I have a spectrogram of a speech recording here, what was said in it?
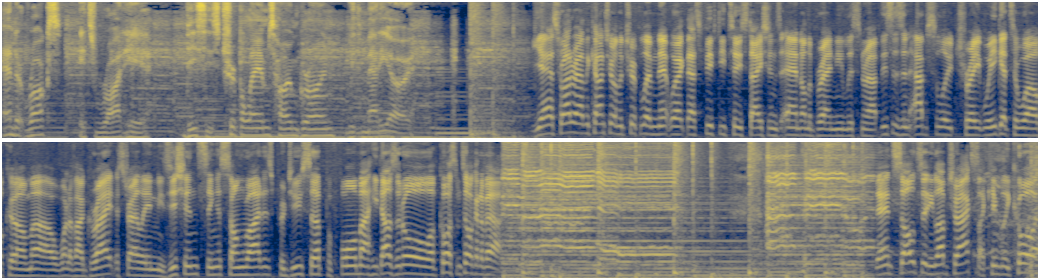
and it rocks, it's right here. This is Triple M's Homegrown with Matty O. Yes, right around the country on the Triple M network. That's 52 stations and on the brand new listener app. This is an absolute treat. We get to welcome uh, one of our great Australian musicians, singer, songwriters, producer, performer. He does it all. Of course, I'm talking about. Dan Sultan. He loved tracks like Kimberly Court.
